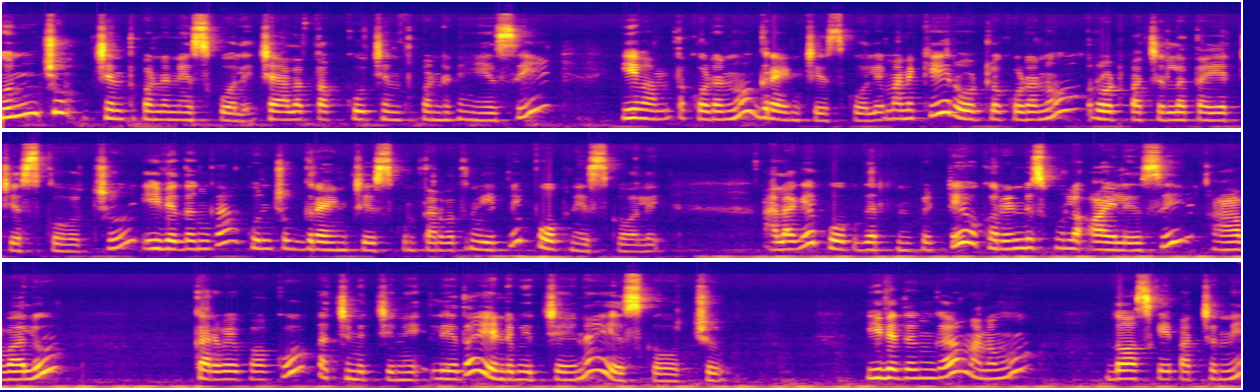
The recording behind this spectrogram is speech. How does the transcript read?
కొంచెం చింతపండుని వేసుకోవాలి. చాలా తక్కువ చింతపండుని వేసి ఇవంతా కూడాను గ్రైండ్ చేసుకోవాలి. మనకి రోట్లో కూడాను రోటి పచ్చళ్ళ తయారు చేసుకోవచ్చు. ఈ విధంగా కొంచెం గ్రైండ్ చేసుకున్న తర్వాత వీటిని పోపునేసుకోవాలి అలాగే పోపు గరిటెని పెట్టి ఒక రెండు స్పూన్ల ఆయిల్ వేసి ఆవాలు కరివేపాకు పచ్చిమిర్చిని లేదా ఎండుమిర్చి అయినా వేసుకోవచ్చు. ఈ విధంగా మనము దోసకాయ పచ్చడిని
